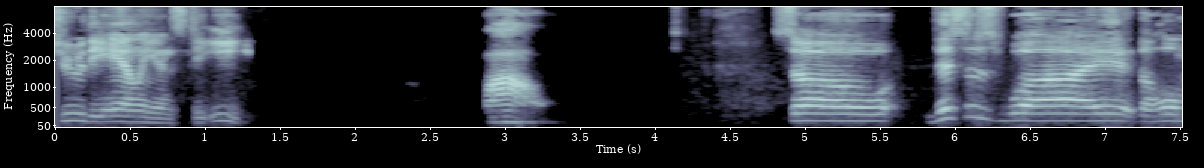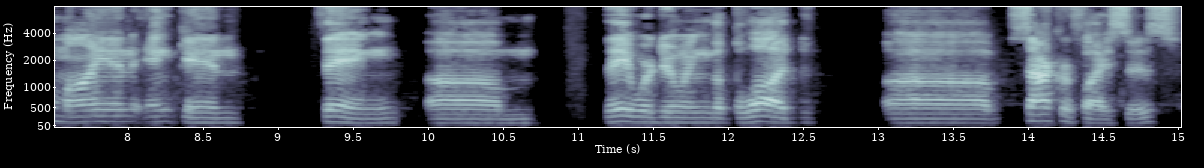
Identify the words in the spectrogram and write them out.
to the aliens to eat. Wow. So this is why the whole Mayan Incan thing, um, they were doing the blood uh, sacrifices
